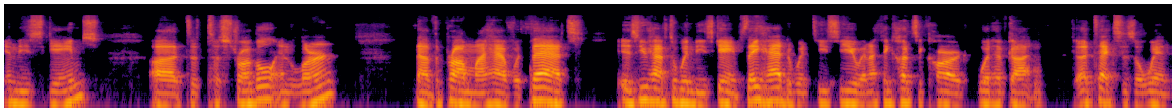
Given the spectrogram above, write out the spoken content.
in these games uh, to, to struggle and learn. Now, the problem I have with that is you have to win these games. They had to win TCU, and I think Hudson Card would have gotten uh, Texas a win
